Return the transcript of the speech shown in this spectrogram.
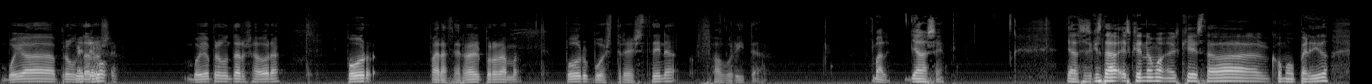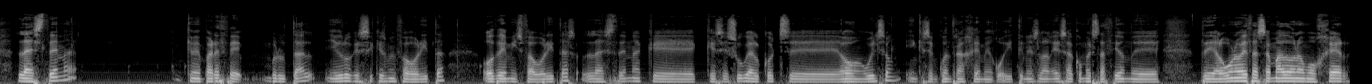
voy a preguntaros, voy a preguntaros ahora por, para cerrar el programa, por vuestra escena favorita. Vale, ya la sé. Ya la sé, es que estaba, es que no, es que estaba como perdido. La escena que me parece brutal, yo creo que sí que es mi favorita, o de mis favoritas, la escena que, que se sube al coche Owen Wilson y que se encuentra a Hemingway. Y tienes la- esa conversación de, de alguna vez has amado a una mujer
